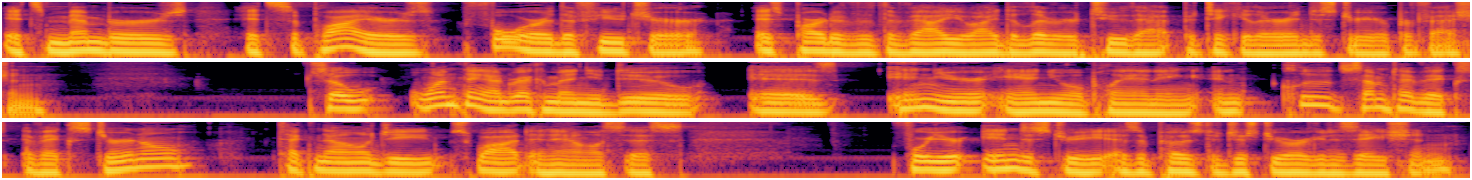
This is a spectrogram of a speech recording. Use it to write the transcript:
its members, its suppliers for the future as part of the value I deliver to that particular industry or profession. So, one thing I'd recommend you do is in your annual planning, include some type of external technology SWOT analysis for your industry as opposed to just your organization.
